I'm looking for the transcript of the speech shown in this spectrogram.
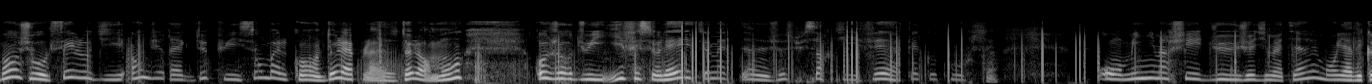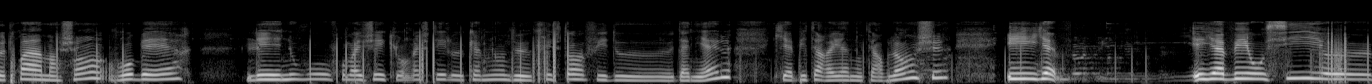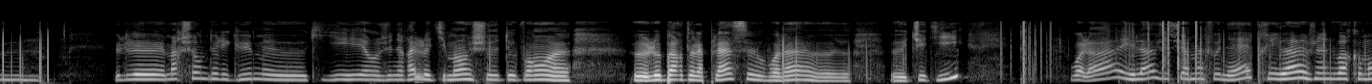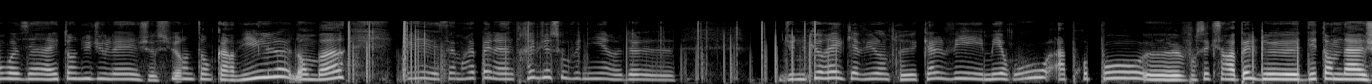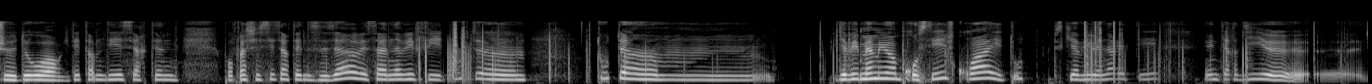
Bonjour, c'est Elodie en direct depuis son balcon de la place de Lormont. Aujourd'hui, il fait soleil. Ce matin, je suis sortie faire quelques courses au mini-marché du jeudi matin. Bon, il n'y avait que trois marchands. Robert, les nouveaux fromagers qui ont racheté le camion de Christophe et de Daniel, qui habitent à Rayan aux Terres Blanches. Et il y, avait aussi euh, le marchand de légumes euh, qui est en général le dimanche devant euh, le bar de la place, voilà, Jetty. Voilà, et là je suis à ma fenêtre et là je viens de voir que mon voisin a étendu du lait sur un Tancarville d'en bas et ça me rappelle un très vieux souvenir de d'une querelle qu'il y a eu entre Calvé et Mérou à propos, euh, pour ceux qui se rappellent, de d'étendage dehors, d'étendait certaines, pour faire chasser certaines de et ça en avait fait tout un, tout un, il y avait même eu un procès, je crois, et tout, parce qu'il y avait eu un arrêté interdit euh,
